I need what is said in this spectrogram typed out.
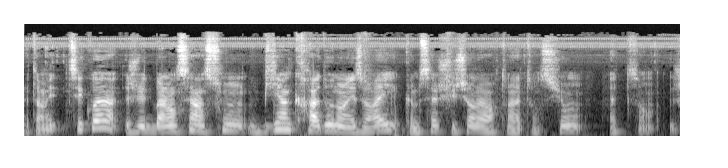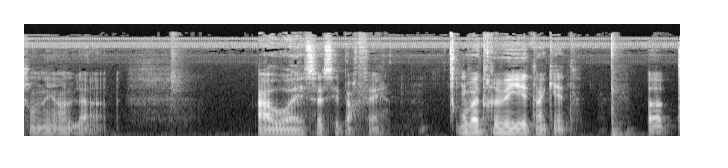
Attends, mais tu sais quoi? Je vais te balancer un son bien crado dans les oreilles, comme ça je suis sûr d'avoir ton attention. Attends, j'en ai un là. Ah ouais, ça c'est parfait. On va te réveiller, t'inquiète. Hop.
